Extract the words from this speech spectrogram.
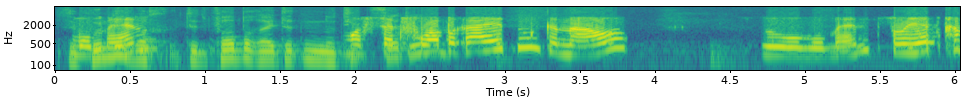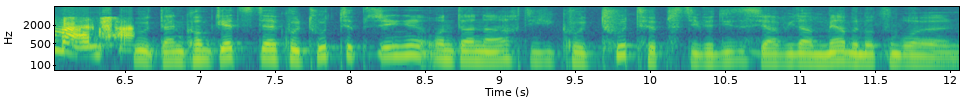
Sekunde, Moment, was, den vorbereiteten muss das Notizzettel. vorbereiten, genau. So, Moment. So, jetzt können wir anfangen. Gut, dann kommt jetzt der Kulturtipps-Jingle und danach die Kulturtipps, die wir dieses Jahr wieder mehr benutzen wollen.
